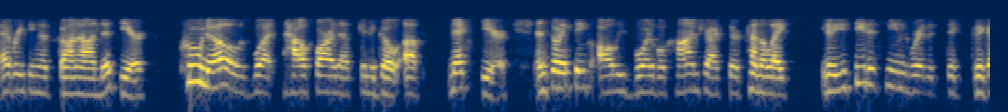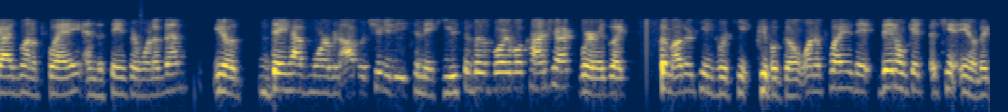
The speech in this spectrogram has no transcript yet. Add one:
everything that's gone on this year, who knows what how far that's going to go up next year. And so I think all these voidable contracts are kind of like you know, you see the teams where the, the, the guys want to play, and the Saints are one of them. You know, they have more of an opportunity to make use of those voidable contracts, whereas like some other teams where te- people don't want to play, they they don't get a chance. You know, the,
